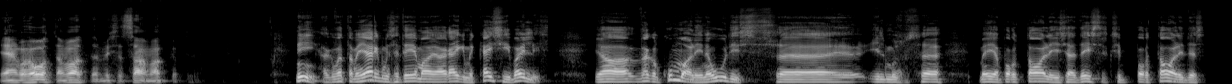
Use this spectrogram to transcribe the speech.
jään kohe ootama, vaatama, mis sealt saama hakkab. nii, aga võtame järgmise teema ja räägime käsipallist ja väga kummaline uudis äh, ilmus äh, meie portaalis ja teisteski portaalides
